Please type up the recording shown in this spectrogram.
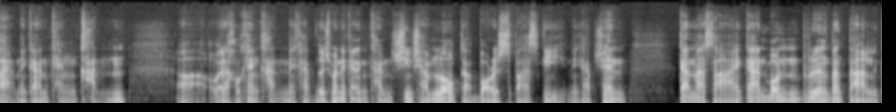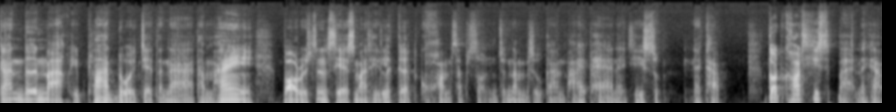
ลกๆ ในการแข่งขันเเวลาเขาแข่งขันนะครับ โดยเฉพาะในการแข่งขันชิงแชมป์โลกกับบอริสปาสกี้นะครับ เช่น การมาสายการบ่นเรื่องต่างๆ หรือการเดินหมากผิดพลาดโดยเจตนาทำให้บริสนั้นเสียสมาธิและเกิดความสับสนจนนำไปสู่การพ่ายแพ้ในที่สุดนะครับกฎข้อที่ 18 นะครับ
